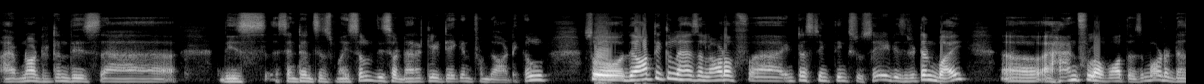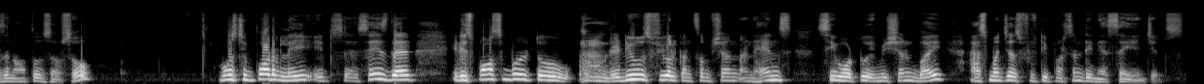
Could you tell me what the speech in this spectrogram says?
I have not written this uh, these sentences myself, these are directly taken from the article. So, the article has a lot of uh, interesting things to say, it is written by uh, a handful of authors, about a dozen authors or so. Most importantly, it says that it is possible to reduce fuel consumption and hence CO2 emission by as much as 50 percent in SI engines.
